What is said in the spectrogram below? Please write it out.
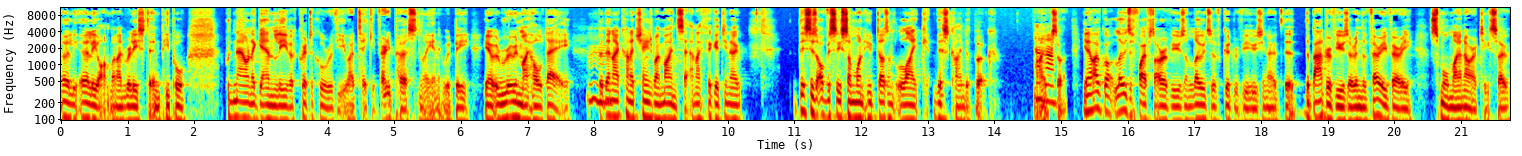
early early on when I'd released it, and people would now and again leave a critical review. I'd take it very personally, and it would be you know it would ruin my whole day. Mm-hmm. But then I kind of changed my mindset, and I figured you know this is obviously someone who doesn't like this kind of book. Like, uh-huh. so, you know, I've got loads of five star reviews and loads of good reviews. You know, the the bad reviews are in the very very small minority. So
